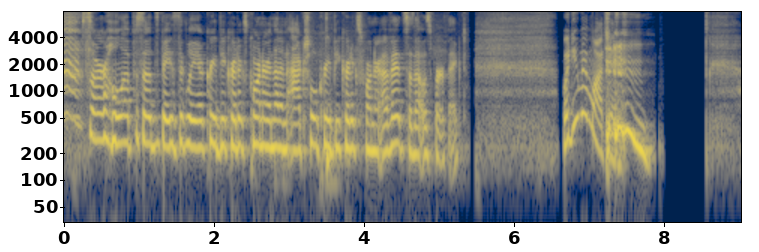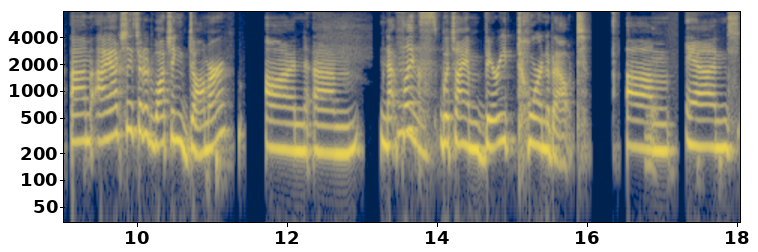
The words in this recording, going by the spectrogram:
so, our whole episode's basically a Creepy Critics Corner and then an actual Creepy Critics Corner of it. So, that was perfect. what have you been watching? Um, I actually started watching Dahmer on um, Netflix, which I am very torn about. Um, and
